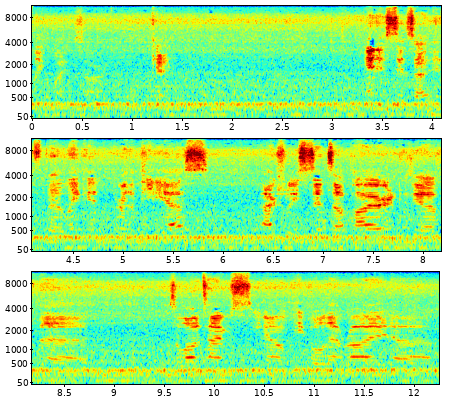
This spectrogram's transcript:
Link bikes are. Okay. And it sits up. It's the Lincoln or the PDS actually sits up higher because you have the. So a lot of times, you know, people that ride um,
